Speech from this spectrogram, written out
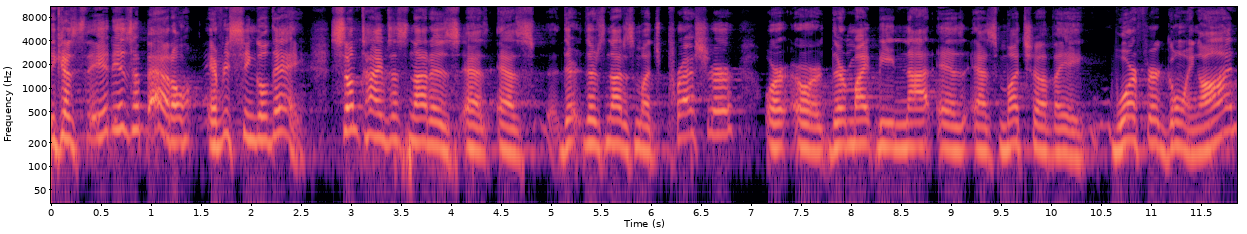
because it is a battle every single day. Sometimes it's not as, as, as there, there's not as much pressure, or, or there might be not as, as much of a warfare going on,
